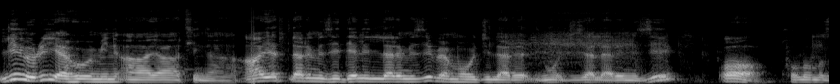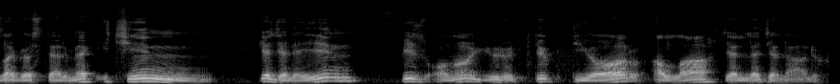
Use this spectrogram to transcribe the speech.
Linuriyehu min ayatina. Ayetlerimizi, delillerimizi ve mucizeleri, mucizelerimizi o kulumuza göstermek için geceleyin biz onu yürüttük diyor Allah Celle Celaluhu.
